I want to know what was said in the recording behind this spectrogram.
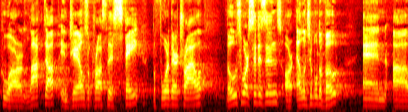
who are locked up in jails across this state before their trial. Those who are citizens are eligible to vote. And uh,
